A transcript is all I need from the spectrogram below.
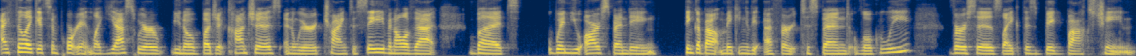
I feel like it's important. Like, yes, we're, you know, budget conscious and we're trying to save and all of that. But when you are spending, think about making the effort to spend locally versus like this big box chain.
